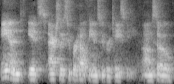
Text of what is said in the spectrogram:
and it's actually super healthy and super tasty. Um, so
